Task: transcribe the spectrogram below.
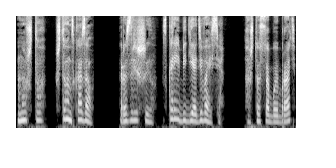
«Ну что? Что он сказал?» «Разрешил. Скорее беги, одевайся». «А что с собой брать?»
